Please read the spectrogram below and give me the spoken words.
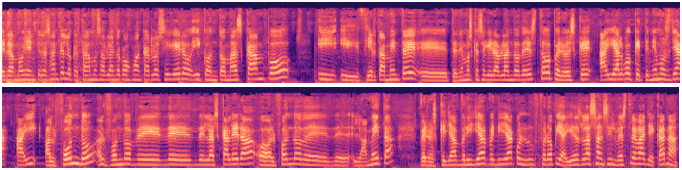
Era muy interesante lo que estábamos hablando con Juan Carlos Higuero y con Tomás Campo. Y, ciertamente eh, tenemos que seguir hablando de esto, pero es que hay algo que tenemos ya ahí al fondo, al fondo de, la escalera o al fondo de, la meta, pero es que ya brilla, brilla con luz propia y es la San Silvestre Vallecana,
